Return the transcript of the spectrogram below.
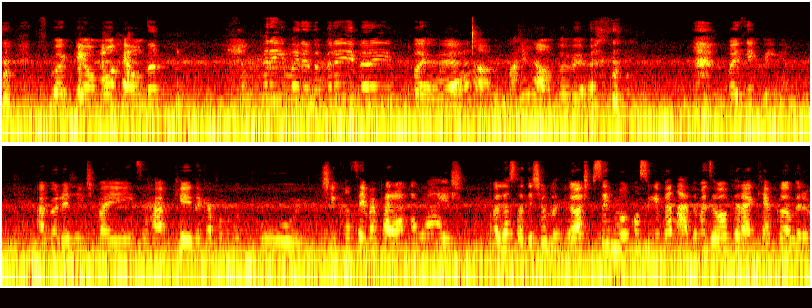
Ficou aqui, ó, morrendo. Peraí, marido, peraí, peraí. Falei, é, não, não corre não, bebê. Mas enfim, agora a gente vai encerrar, porque daqui a pouco o Shinkansen vai parar. Aliás, olha só, deixa eu. Eu acho que vocês não vão conseguir ver nada, mas eu vou virar aqui a câmera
